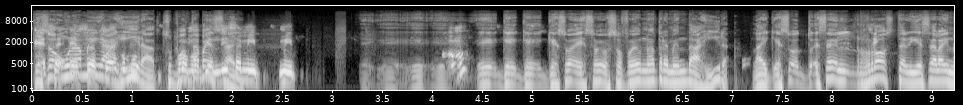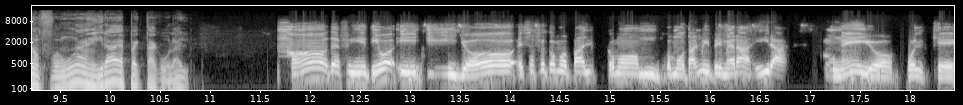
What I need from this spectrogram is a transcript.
Y Eso es una mega gira. Ponte Como quien dice mi, mi Eh, eh, eh, ¿Cómo? eh, que, que- que eso, eso, eso fue una tremenda gira. Like, eso, ese el roster y ese line fue una gira espectacular. No, definitivo. Y, y yo, eso fue como, par- como, como tal mi primera gira con ellos, porque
